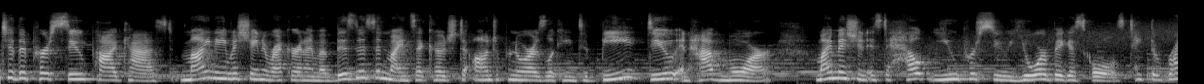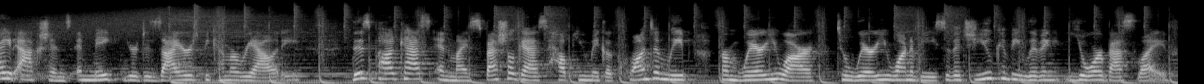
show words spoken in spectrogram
to the Pursuit Podcast. My name is Shana Recker, and I'm a business and mindset coach to entrepreneurs looking to be, do, and have more. My mission is to help you pursue your biggest goals, take the right actions, and make your desires become a reality. This podcast and my special guests help you make a quantum leap from where you are to where you want to be so that you can be living your best life.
